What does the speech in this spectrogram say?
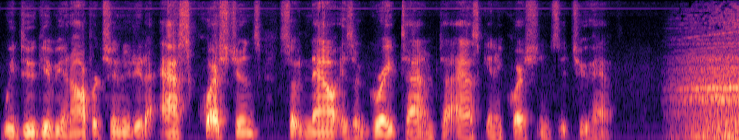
we do give you an opportunity to ask questions. So now is a great time to ask any questions that you have.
